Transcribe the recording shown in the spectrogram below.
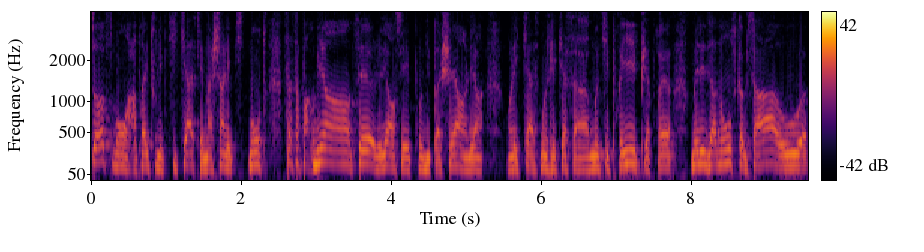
Sauf, bon, après, tous les petits casques, les machins, les petites montres, ça, ça part bien, hein, tu sais, je veux dire, c'est des produits pas chers, on les casse, moi je les casse à moitié prix, puis après, on met des annonces comme ça, où euh,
